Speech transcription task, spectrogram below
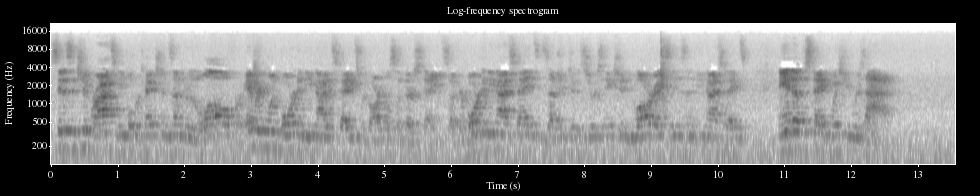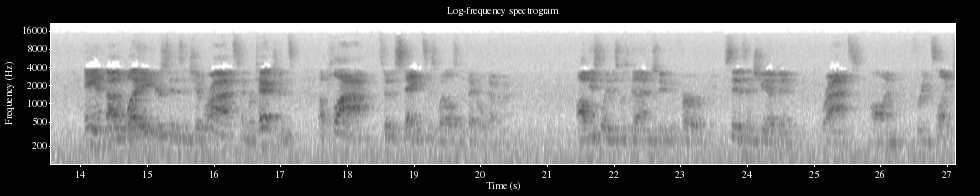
citizenship rights and equal protections under the law for everyone born in the United States, regardless of their state. So if you're born in the United States and subject to this jurisdiction, you are a citizen of the United States and of the state in which you reside. And by the way, your citizenship rights and protections apply to the states as well as the federal government. Obviously, this was done to confer citizenship and rights on freed slaves.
